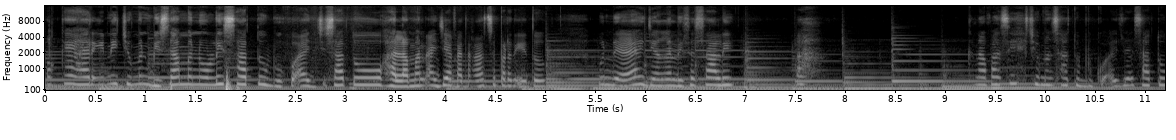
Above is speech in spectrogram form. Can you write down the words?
Oke hari ini cuman bisa menulis satu buku aja satu halaman aja katakan seperti itu. Udah jangan disesali. Ah kenapa sih cuman satu buku aja satu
